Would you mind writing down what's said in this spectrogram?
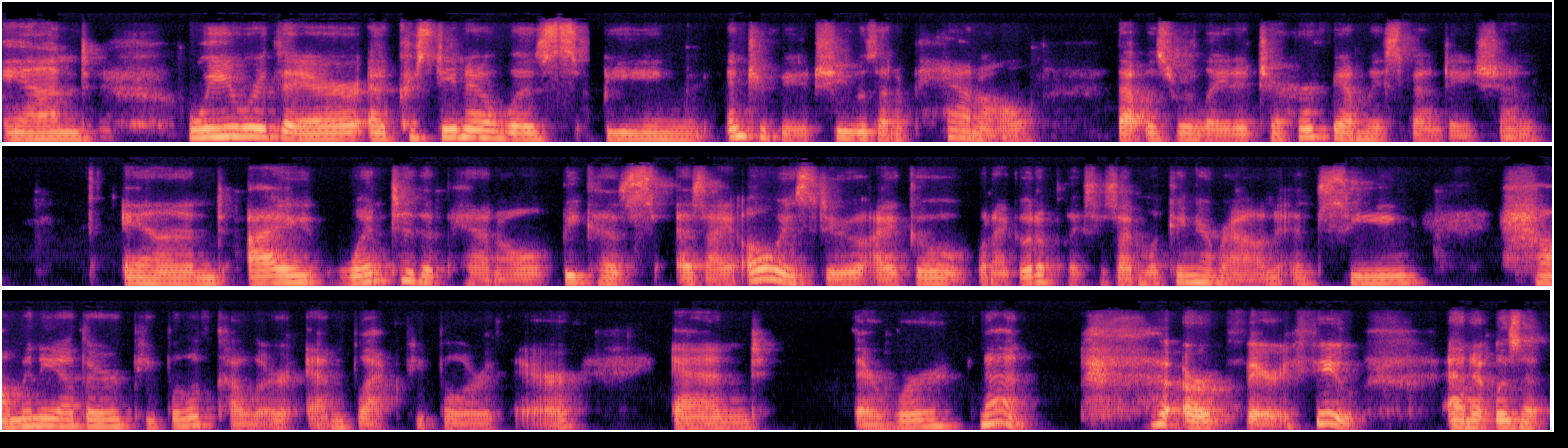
And we were there. Uh, Christina was being interviewed. She was on a panel that was related to her family's foundation. And I went to the panel because, as I always do, I go when I go to places, I'm looking around and seeing how many other people of color and Black people are there. And there were none, or very few. And it was a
